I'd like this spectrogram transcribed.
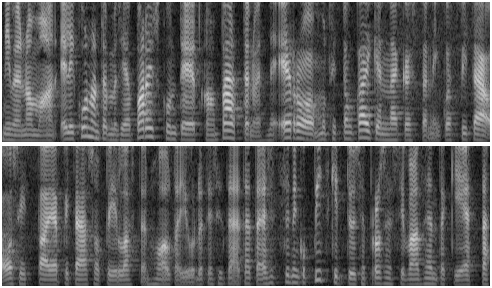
nimenomaan. Eli kun on tämmöisiä pariskuntia, jotka on päättänyt, että ne eroaa, mutta sitten on kaiken näköistä, niin että pitää osittaa ja pitää sopia lasten huoltajuudet ja sitä ja tätä. Ja sitten se niin kuin pitkittyy se prosessi vaan sen takia, että,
